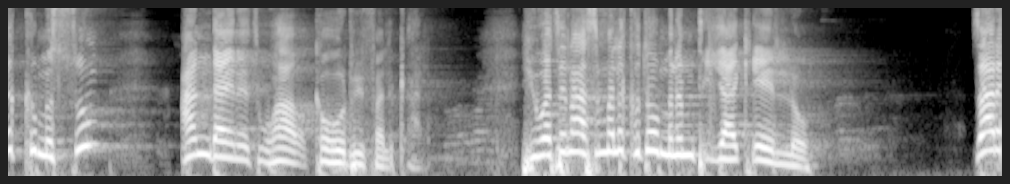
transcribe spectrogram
ልክም እሱም አንድ አይነት ውሃ ከሆዱ ይፈልቃል። ህይወትን አስመልክቶ ምንም ጥያቄ የለውም። ዛሬ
